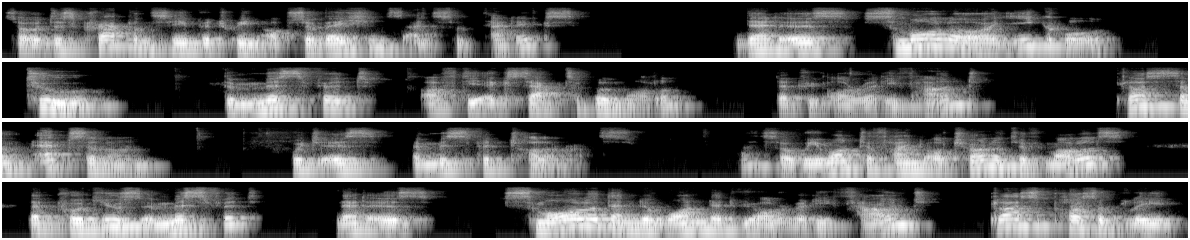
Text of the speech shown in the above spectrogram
so a discrepancy between observations and synthetics that is smaller or equal to the misfit of the acceptable model that we already found, plus some epsilon, which is a misfit tolerance. So we want to find alternative models that produce a misfit that is smaller than the one that we already found, plus possibly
